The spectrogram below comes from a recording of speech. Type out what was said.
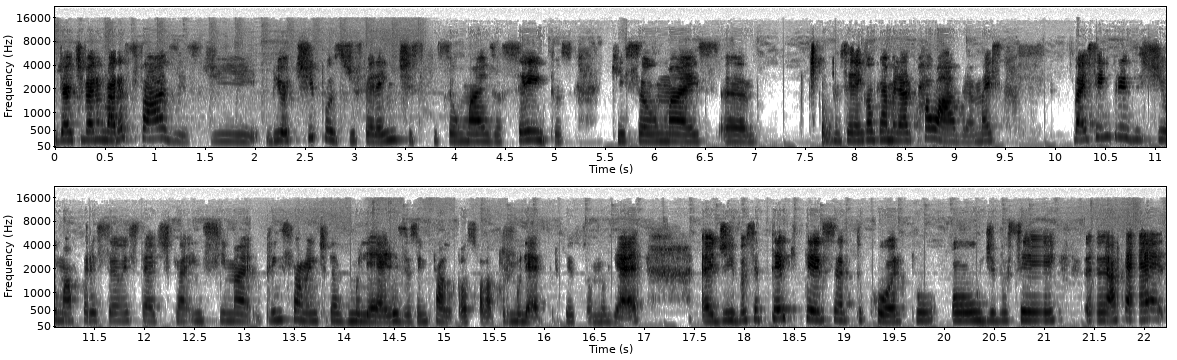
já tiveram várias fases de biotipos diferentes que são mais aceitos, que são mais. Uh, não sei nem qual é a melhor palavra, mas vai sempre existir uma pressão estética em cima, principalmente das mulheres, eu sempre falo, posso falar por mulher, porque eu sou mulher, de você ter que ter certo corpo, ou de você até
